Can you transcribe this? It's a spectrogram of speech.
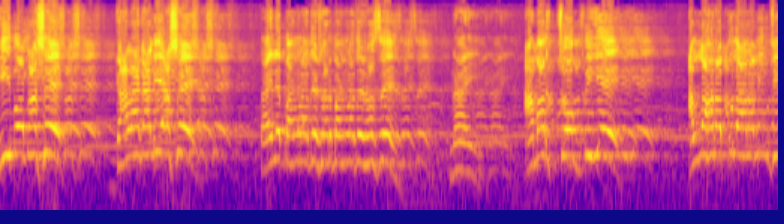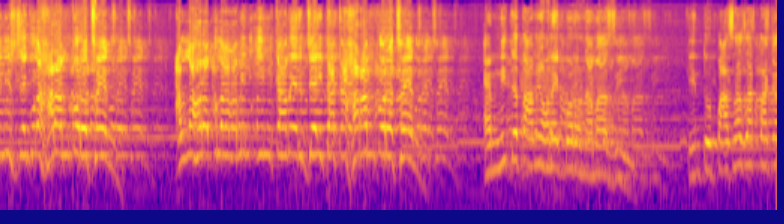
গিবত আসে, গালাগালি আসে, তাইলে বাংলাদেশ আর বাংলাদেশ আছে? নাই। আমার চোখ দিয়ে আল্লাহ রাব্বুল আলামিন জিনিস যেগুলো হারাম করেছেন আল্লাহ রাব্বুল আলামিন ইনকামের যেই টাকা হারাম করেছেন, এমনিতে তো আমি অনেক বড় নামাজি। কিন্তু পাঁচ হাজার টাকা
